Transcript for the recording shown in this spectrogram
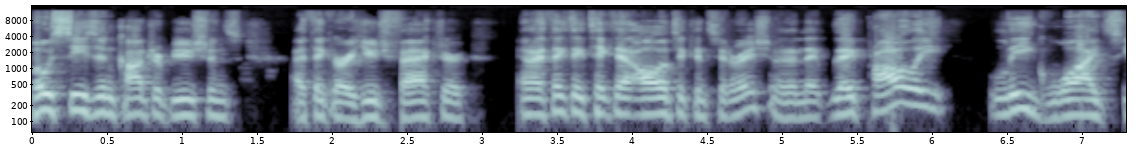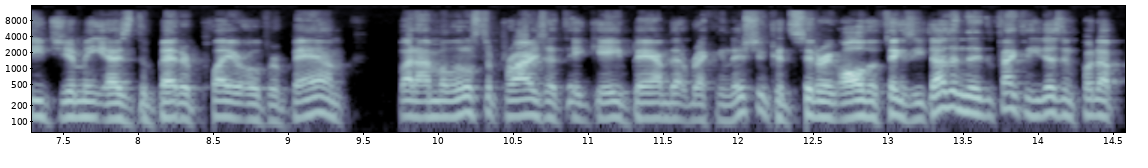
postseason contributions, I think, are a huge factor, and I think they take that all into consideration, and they they probably league wide see Jimmy as the better player over Bam but I'm a little surprised that they gave Bam that recognition, considering all the things he does, and the fact that he doesn't put up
